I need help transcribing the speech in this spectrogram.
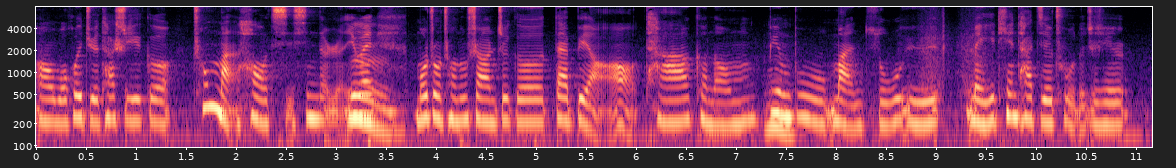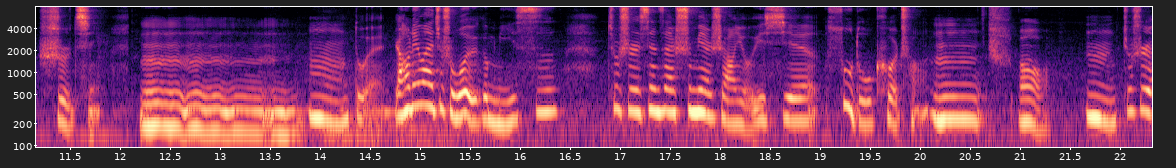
嗯，我会觉得他是一个。充满好奇心的人，因为某种程度上，这个代表他可能并不满足于每一天他接触的这些事情。嗯嗯嗯嗯嗯嗯嗯，对。然后另外就是我有一个迷思，就是现在市面上有一些速读课程。嗯，哦，嗯，就是。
